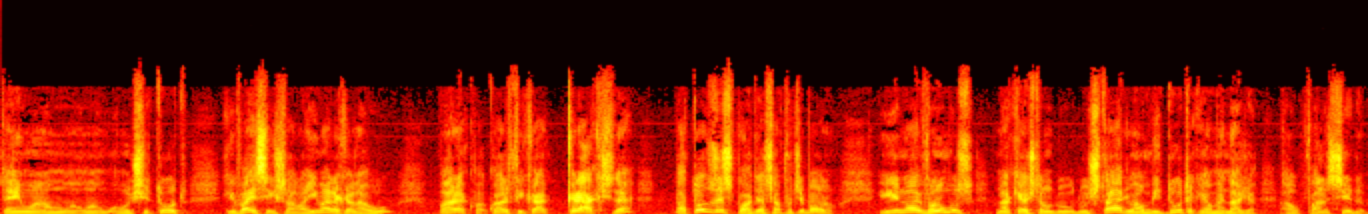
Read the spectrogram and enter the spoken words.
Tem uma- uma- uma- um instituto que vai se instalar em Maracanaú para qua- qualificar craques, né? Para todos os esportes, não é só futebol não. E nós vamos, na questão do, do estádio, ao Miduta, que é homenagem ao falecido,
